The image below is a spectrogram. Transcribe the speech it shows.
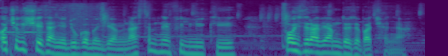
Oczywiście za niedługo będziemy następne filmiki. Pozdrawiam, do zobaczenia.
